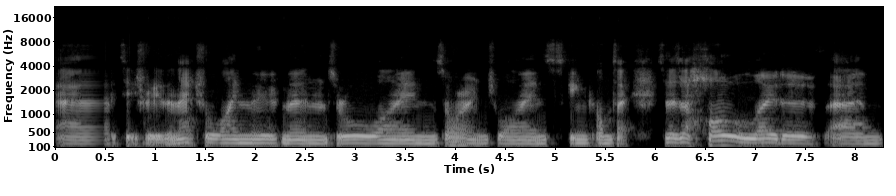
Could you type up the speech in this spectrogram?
uh, particularly the natural wine movement, raw wines, orange wines, skin contact. So there's a whole load of um,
